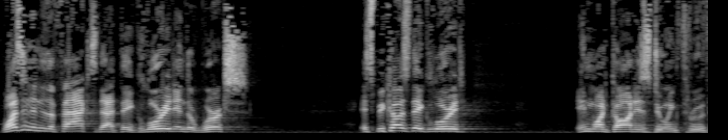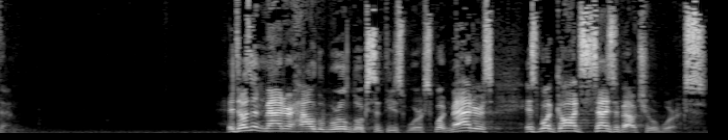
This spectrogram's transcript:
wasn't in the fact that they gloried in their works. It's because they gloried in what God is doing through them. It doesn't matter how the world looks at these works. What matters is what God says about your works.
